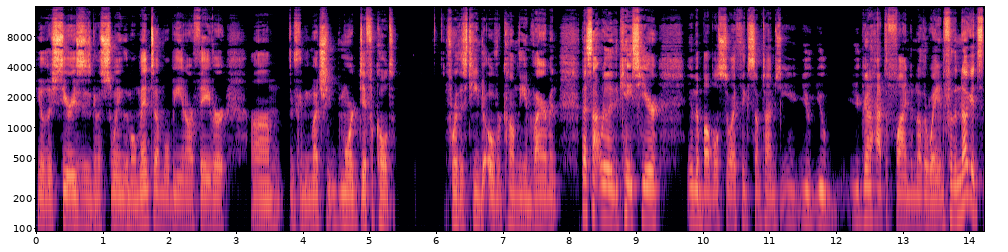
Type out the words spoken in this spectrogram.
You know, the series is going to swing. The momentum will be in our favor. Um, it's going to be much more difficult for this team to overcome the environment. That's not really the case here in the bubble. So I think sometimes you you you you're gonna have to find another way. And for the Nuggets,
